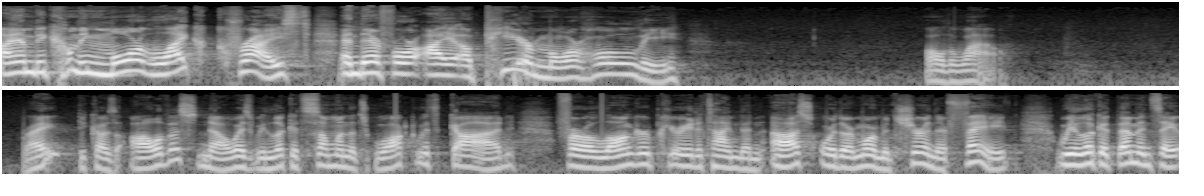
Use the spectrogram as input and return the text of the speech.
I am becoming more like Christ, and therefore I appear more holy all the while. Right? Because all of us know as we look at someone that's walked with God for a longer period of time than us, or they're more mature in their faith, we look at them and say,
